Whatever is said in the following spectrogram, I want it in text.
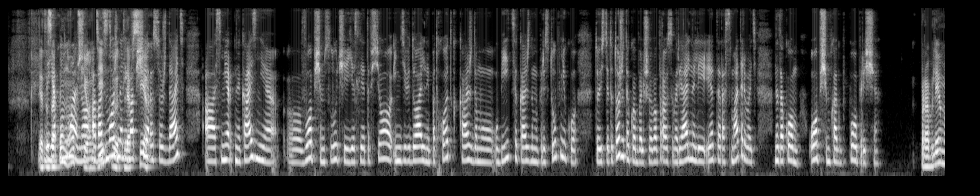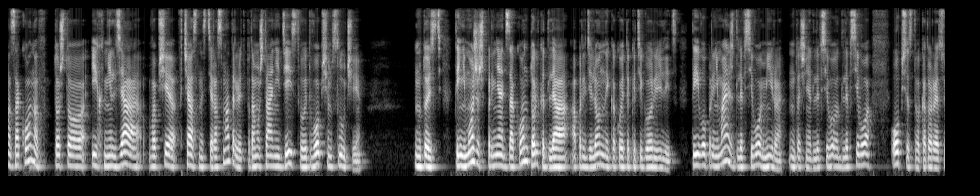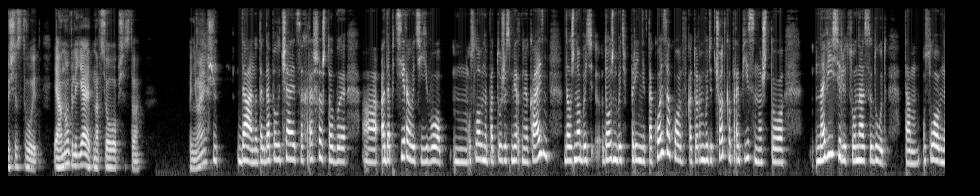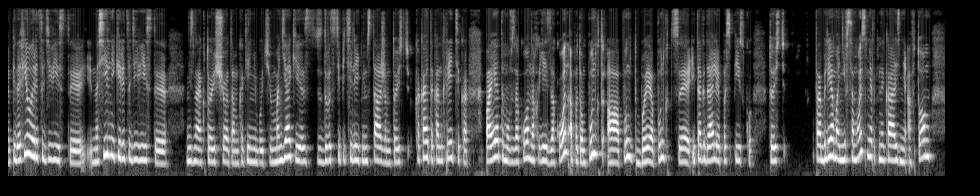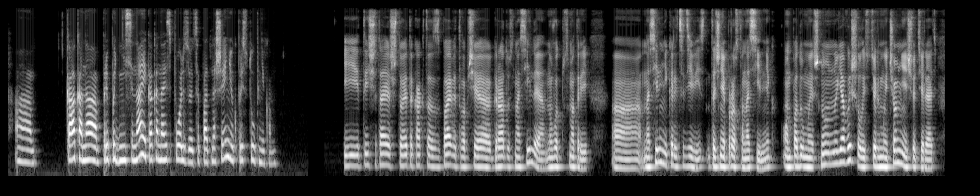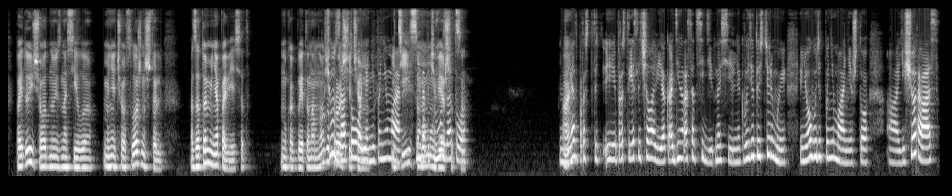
Это да закон я понимаю, общий, но, он а возможно ли вообще всех. рассуждать о смертной казни э, в общем случае, если это все индивидуальный подход к каждому убийце, каждому преступнику? То есть это тоже такой большой вопрос. Реально ли это рассматривать на таком общем как бы поприще? Проблема законов, то, что их нельзя вообще в частности рассматривать, потому что они действуют в общем случае. Ну, то есть ты не можешь принять закон только для определенной какой-то категории лиц. Ты его принимаешь для всего мира, ну, точнее, для всего, для всего общества, которое существует. И оно влияет на все общество. Понимаешь? Да, но тогда получается хорошо, чтобы э, адаптировать его условно под ту же смертную казнь, должно быть, должен быть принят такой закон, в котором будет четко прописано, что на виселицу у нас идут там условно педофилы-рецидивисты, насильники-рецидивисты, не знаю, кто еще там, какие-нибудь маньяки с 25-летним стажем, то есть какая-то конкретика. Поэтому в законах есть закон, а потом пункт А, пункт Б, пункт С и так далее по списку. То есть проблема не в самой смертной казни, а в том, а, как она преподнесена и как она используется по отношению к преступникам. И ты считаешь, что это как-то сбавит вообще градус насилия? Ну вот смотри, а, насильник рецидивист, точнее просто насильник, он подумает, что ну, ну я вышел из тюрьмы, что мне еще терять? Пойду еще одну изнасилую. Мне что, сложно что ли? А зато меня повесят. Ну как бы это намного почему проще, зато? чем я не понимаю. идти и самому Нет, а вешаться. Зато? А? Нет, просто, и просто если человек один раз отсидит, насильник, выйдет из тюрьмы, и у него будет понимание, что а, еще раз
